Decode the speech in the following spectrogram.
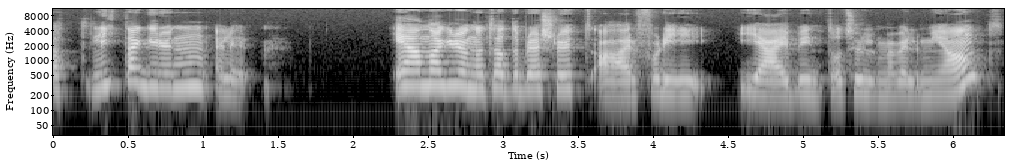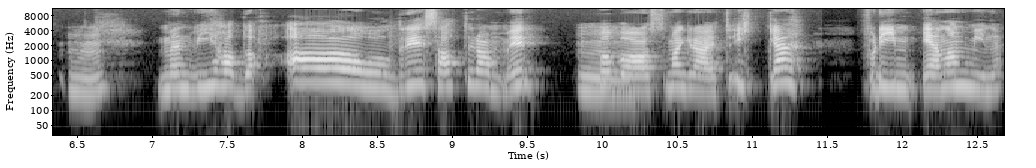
at litt av grunnen Eller en av grunnene til at det ble slutt, er fordi jeg begynte å tulle med veldig mye annet. Mm. Men vi hadde aldri satt rammer på Mm. hva som er greit og ikke. Fordi en av mine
